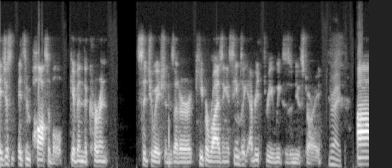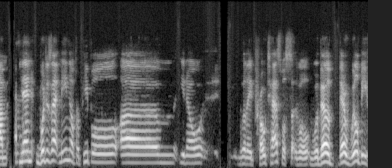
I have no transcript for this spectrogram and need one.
It's just it's impossible given the current situations that are keep arising. It seems like every three weeks is a new story. Right. Um, and then what does that mean though for people? Um, you know, will they protest? Will will, will there there will be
